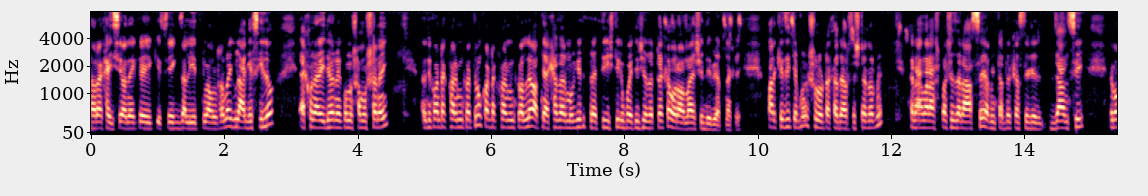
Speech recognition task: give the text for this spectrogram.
ধরা খাইছে, অনেকে চেক জ্বালিয়ে মামলা, এগুলো আগে ছিল। এখন আর এই ধরনের কোনো সমস্যা নাই। আপনি কন্ট্রাক্ট ফার্মিং করতে পারেন। কন্ট্রাক্ট ফার্মিং করলেও আপনি এক হাজার মুরগিতে প্রায় তিরিশ থেকে পঁয়ত্রিশ হাজার টাকা ওরা অনায়াসে দেবে আপনাকে। পার কেজিতে আপনাকে ষোলো টাকা দেওয়ার চেষ্টা করবে। কারণ আমার আশপাশে যারা আছে, আমি তাদের কাছ থেকে জানছি এবং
